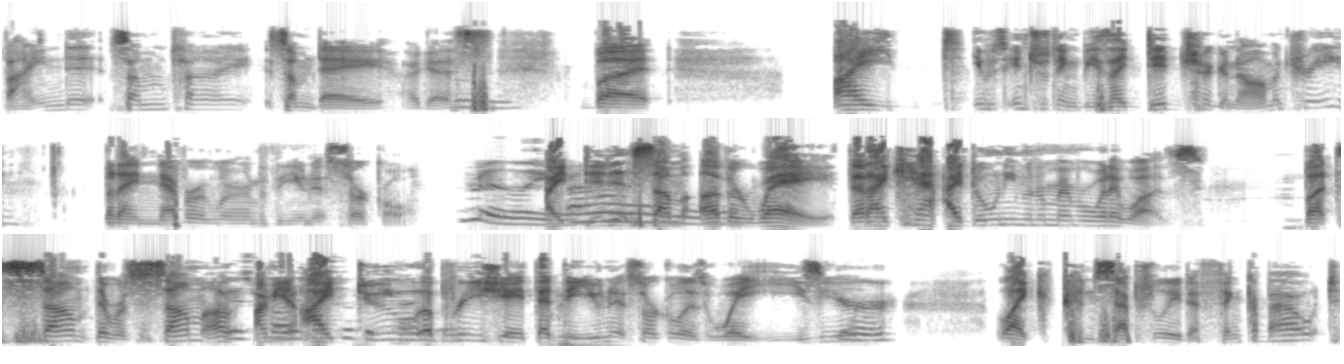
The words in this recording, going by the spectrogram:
find it sometime, someday, I guess. Mhm. But I, it was interesting because I did trigonometry, but I never learned the unit circle. Really? I did it some Oh. other way that I can't. I don't even remember what it was. But some there was some. Was I mean, I just with the do appreciate that the unit circle is way easier, like conceptually to think about.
